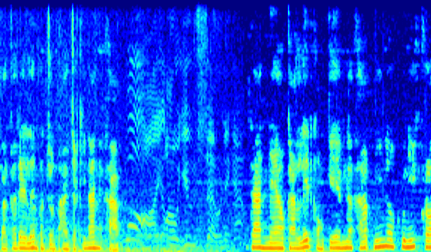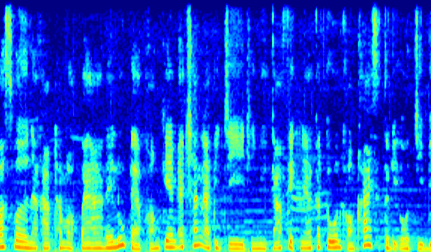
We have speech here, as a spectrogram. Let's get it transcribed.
แล้วก็ได้เริ่มผจญภัยจากที่นั่นครับด้านแนวการเล่นของเกมนะครับนิโนคุนิ Crossword นะครับทำออกมาในรูปแบบของเกมแอคชั่น RPG ที่มีกราฟิกแนวการ์ตูนของค่ายสตูดิโอ GB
